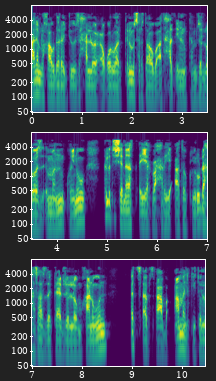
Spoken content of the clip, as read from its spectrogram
ዓለምለኻዊ ደረጅኡ ዝሓለወ ዕቑር ወርቅን መሰረታዊ ባእታ ሓፂንን ከምዘለዎ ዝእመን ኮይኑ ክልቱ ሸነኽ ቀይሕ ባሕሪ ኣተኲሩ ዳህሳስ ዘካይድ ዘሎ ምዃኑ እውን እቲ ፀብፃብ ኣመልኪቱ'ሎ።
